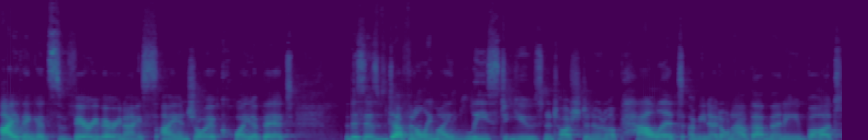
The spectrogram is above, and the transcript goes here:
I think it's very, very nice. I enjoy it quite a bit. This is definitely my least used Natasha Denona palette. I mean, I don't have that many, but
